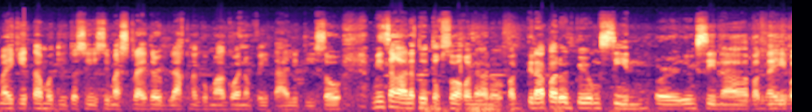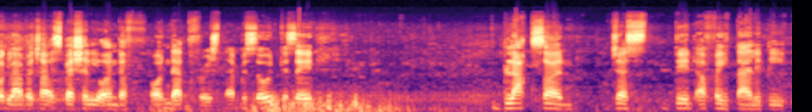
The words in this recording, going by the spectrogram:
makikita mo dito si si Mask Rider Black na gumagawa ng fatality. So, minsan nga natutokso ako na ano, pag pinapanood ko yung scene or yung scene na pag naipaglaban siya, especially on the on that first episode kasi Black Sun just did a fatality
